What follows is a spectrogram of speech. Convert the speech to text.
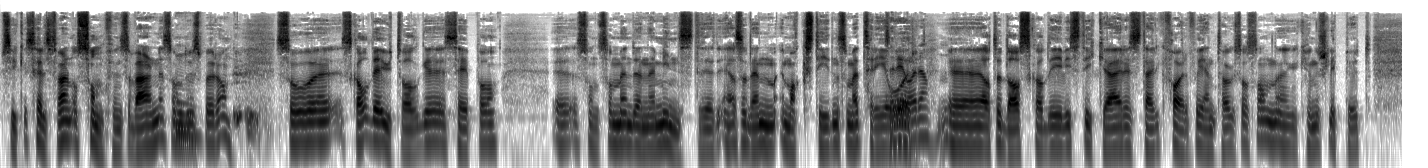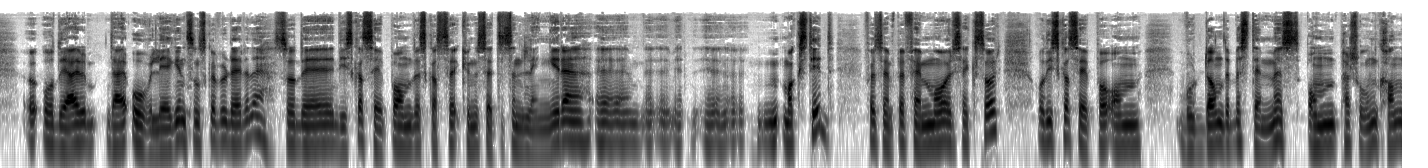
psykisk helsevern og samfunnsvernet, som du spør om, så eh, skal det utvalget se på eh, Sånn som denne minste, altså den makstiden som er tre, Tre år. år, ja. Mm. eh, At da skal de, hvis det ikke er sterk fare for gjentakelse og sånn, kunne slippe ut. Og- det er, det er overlegen som skal vurdere det. Så det, de skal se på om det skal se, kunne settes en lengre eh, eh, eh, makstid. F.eks. fem år, seks år. Og de skal se på om hvordan det bestemmes om personen kan,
